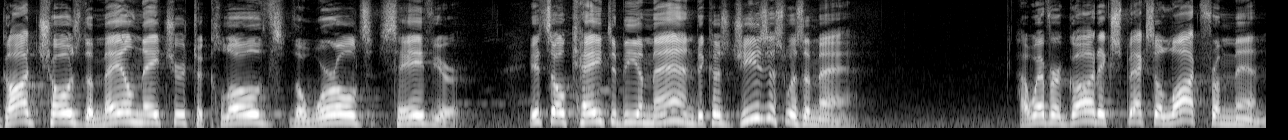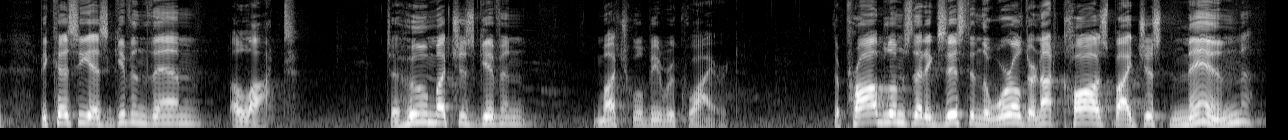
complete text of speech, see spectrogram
God chose the male nature to clothe the world's Savior. It's okay to be a man because Jesus was a man. However, God expects a lot from men because He has given them a lot. To whom much is given, much will be required. The problems that exist in the world are not caused by just men,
